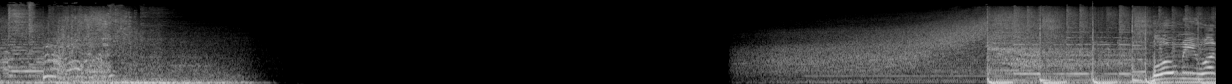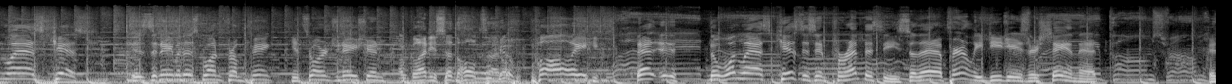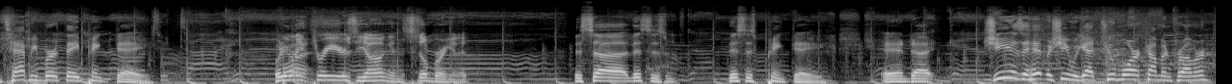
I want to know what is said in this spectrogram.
Blow Me One Last Kiss is the name of this one from Pink. It's Orange Nation. I'm glad you said the whole title. Paulie. That the one last kiss is in parentheses, so that apparently DJs are saying that it's Happy Birthday Pink Day. What 43 years young and still bringing it. This uh this is this is Pink Day, and uh, she is a hit machine. We got two more coming from her.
